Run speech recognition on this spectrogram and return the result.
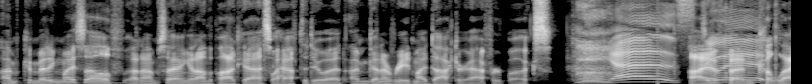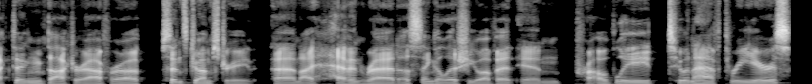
I'm committing myself, and I'm saying it on the podcast, so I have to do it. I'm gonna read my Doctor Aphra books. Yes, I do have been collecting Doctor Aphra since Jump Street, and I haven't read a single issue of it in probably two and a half, three years.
